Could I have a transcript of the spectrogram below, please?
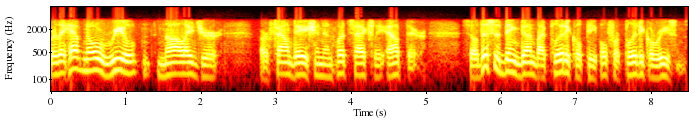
where they have no real knowledge or or foundation in what's actually out there. So this is being done by political people for political reasons.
